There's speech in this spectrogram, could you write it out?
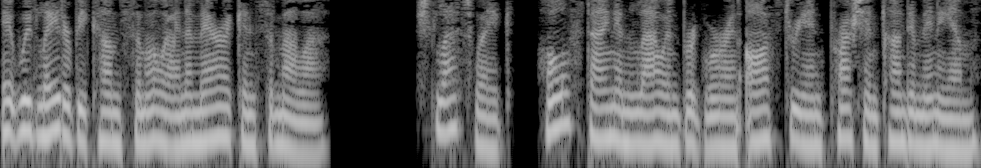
It would later become Samoa and American Samoa. Schleswig, Holstein and Lauenburg were an Austrian-Prussian condominium.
